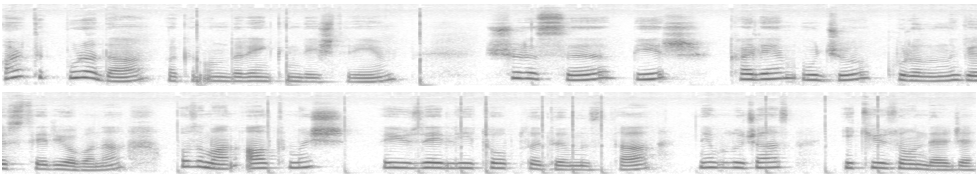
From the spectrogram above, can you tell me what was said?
Artık burada bakın onu da renkini değiştireyim. Şurası bir kalem ucu kuralını gösteriyor bana. O zaman 60 ve 150'yi topladığımızda ne bulacağız? 210 derece.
